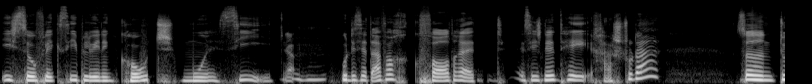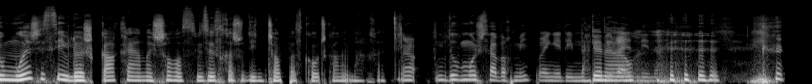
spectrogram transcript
ist so flexibel, wie ein Coach muss sein. Ja. Mhm. Und es wird einfach gefordert. Es ist nicht, hey, kannst du das? Sondern du musst es sein, weil du hast gar keine andere Chance. Weil sonst kannst du deinen Job als Coach gar nicht machen. Ja. Und du musst es einfach mitbringen in deinem Genau. Naturell.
